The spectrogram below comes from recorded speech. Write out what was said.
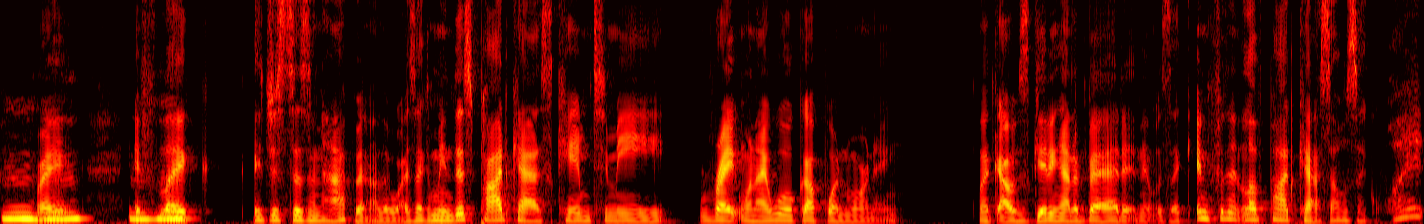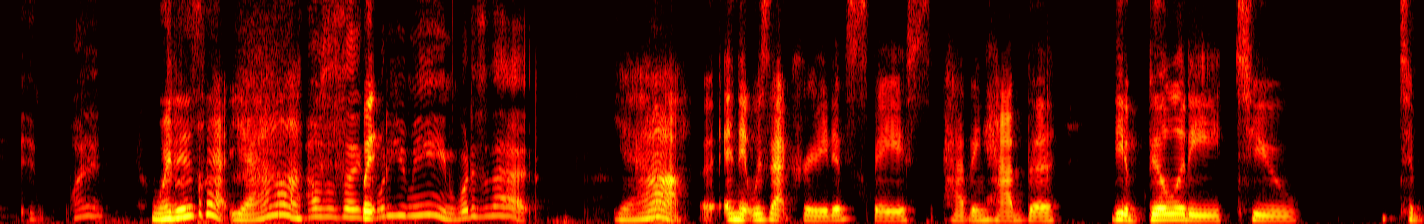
right? Mhm. If Mhm. like it just doesn't happen otherwise. Like I mean, this podcast came to me right when I woke up one morning. Like I was getting out of bed and it was like Infinite Love Podcast. I was like, what? It, what? What is that? Yeah. I was just like, But- what do you mean? What is that? Yeah. And it was that creative space, having had the the ability to to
